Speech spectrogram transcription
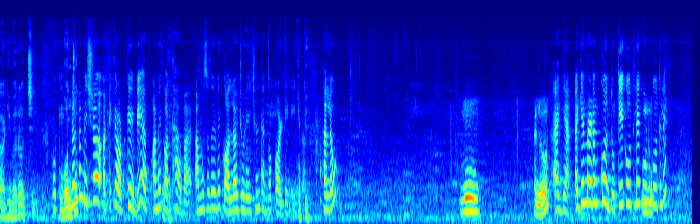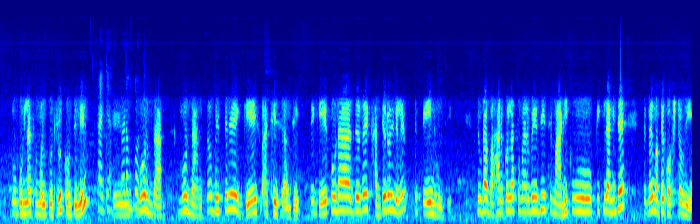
କାଢ଼ିବାର ଅଛି ମଞ୍ଜ ମିଶ୍ର ଟିକେ ଅଟକେଇବି ଆମେ କଥା ହେବା ଆମ ସହିତ ଗୋଟେ କଲର୍ ଯୋଡ଼େଇଛନ୍ତି ତାଙ୍କ କଲ୍ଟି ନେଇଯିବା ହ୍ୟାଲୋ ମୁଁ ହ୍ୟାଲୋ ଆଜ୍ଞା ଆଜ୍ଞା ମ୍ୟାଡ଼ାମ୍ କୁହନ୍ତୁ କିଏ କହୁଥିଲେ କୋଉଠୁ କହୁଥିଲେ ମୁଁ ବୁର୍ଲା ସମ୍ବଲପୁରରୁ କହୁଥିଲି ଆଜ୍ଞା ମ୍ୟାଡ଼ାମ୍ ମୋର ଦାନ୍ତ ମୋ ଦାନ୍ତ ଭିତରେ ଗେପ୍ ଆଛି ଯାଉଛି ସେ ଗେପ୍ ଗୁଡ଼ା ଯେବେ ଖାଦ୍ୟ ରହିଗଲେ ସେ ପେନ୍ ହେଉଛି ସେଗୁଡ଼ା ବାହାର କଲା ସମୟରେ ବି ଯଦି ସେ ମାଢ଼ିକୁ ପିକ୍ ଲାଗିଯାଏ ସେଥିପାଇଁ ମୋତେ କଷ୍ଟ ହୁଏ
